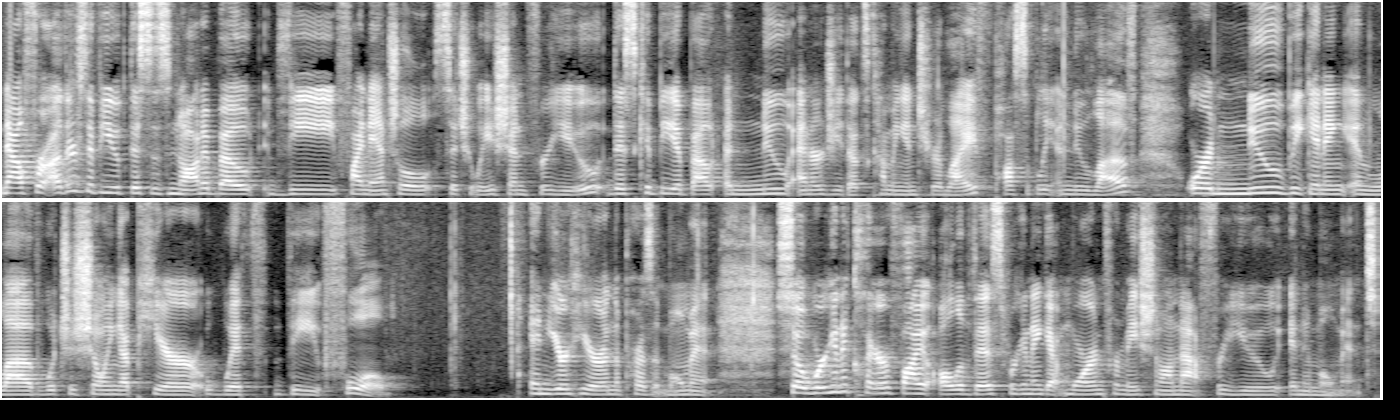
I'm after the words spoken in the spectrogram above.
Now, for others of you, if this is not about the financial situation for you, this could be about a new energy that's coming into your life, possibly a new love or a new beginning in love, which is showing up here with the Fool and you're here in the present moment. So we're going to clarify all of this. We're going to get more information on that for you in a moment.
